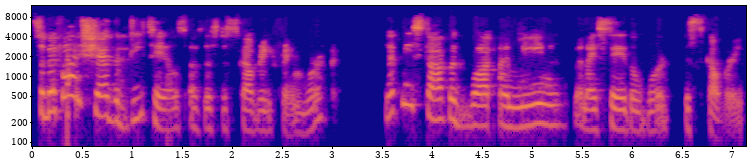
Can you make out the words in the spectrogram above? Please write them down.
So before I share the details of this discovery framework, let me start with what I mean when I say the word discovery.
